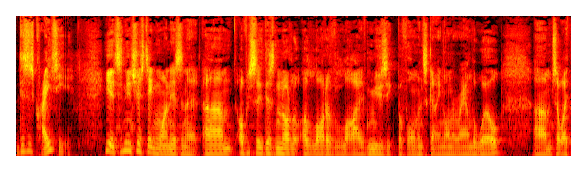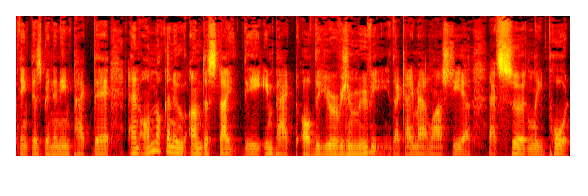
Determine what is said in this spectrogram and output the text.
this is crazy. Yeah, it's an interesting one, isn't it? Um, obviously, there's not a lot of live music performance going on around the world. Um, so I think there's been an impact there. And I'm not going to understate the impact of the Eurovision movie that came out last year. That certainly put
